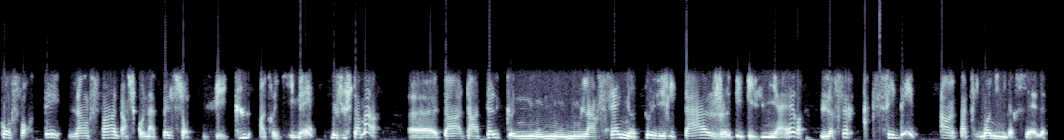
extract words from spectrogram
conforter l'enfant dans ce qu'on appelle son vécu, entre guillemets, mais justement, euh, dans, tel que nous, nous, l'enseigne un peu l'héritage des, des, Lumières, le faire accéder à un patrimoine universel.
